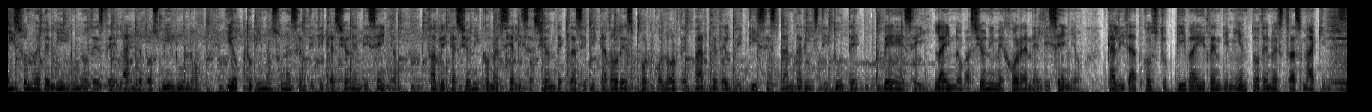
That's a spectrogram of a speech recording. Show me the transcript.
ISO 9001 desde el año 2001 y obtuvimos una certificación en diseño, fabricación y comercialización de clasificadores por color de parte del British Standard Institute, BSI. La innovación y mejora en el diseño, calidad constructiva y rendimiento de nuestras máquinas.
